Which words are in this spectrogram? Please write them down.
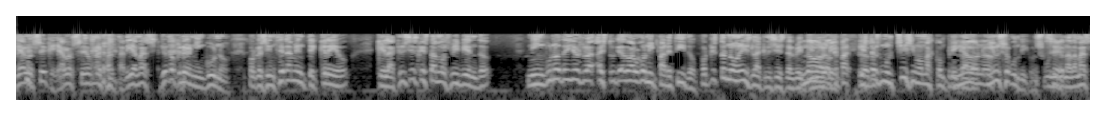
Ya lo sé, que ya lo sé, hombre, faltaría más. Yo no creo en ninguno, porque sinceramente creo que la crisis que estamos viviendo Ninguno de ellos ha estudiado algo ni parecido, porque esto no es la crisis del 29. No, esto que- es muchísimo más complicado. No, no. Y un segundico, un segundito Sí. nada más.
